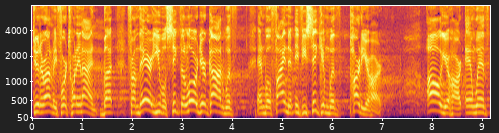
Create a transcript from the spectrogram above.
Deuteronomy 4:29. But from there you will seek the Lord your God with and will find him if you seek him with part of your heart. All your heart and with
